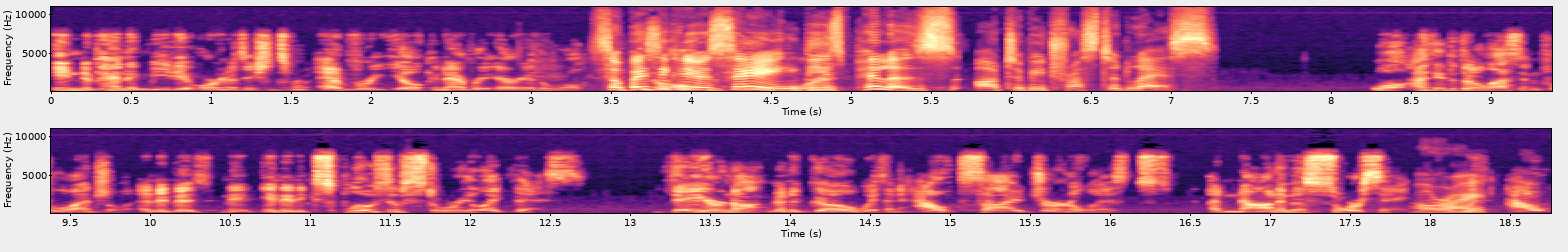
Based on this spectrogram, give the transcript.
independent media organizations from every ilk in every area of the world. So basically, you're saying these it. pillars are to be trusted less. Well, I think that they're less influential. And in, a, in an explosive story like this, they are not going to go with an outside journalist's anonymous sourcing All right. without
